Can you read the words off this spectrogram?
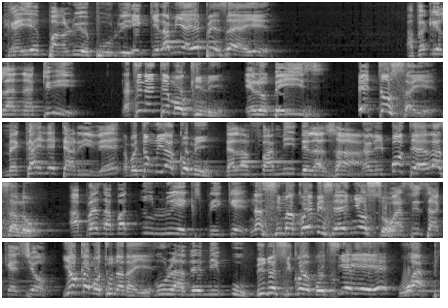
créées par lui et pour lui. Afin que la nature, elle obéisse. Mais quand il est arrivé dans la famille de Lazare, après avoir tout lui expliqué, voici sa question. Vous l'avez mis où? Wapi?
